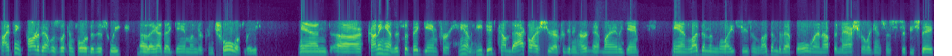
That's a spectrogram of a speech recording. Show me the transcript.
I think part of that was looking forward to this week. Uh, they had that game under control at least. And uh, Cunningham, this is a big game for him. He did come back last year after getting hurt in that Miami game and led them in the late season, led them to that bowl win up in Nashville against Mississippi State.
